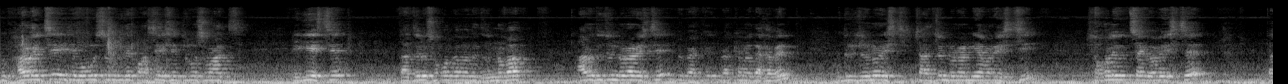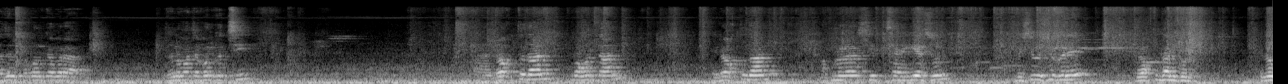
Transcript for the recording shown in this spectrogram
খুব ভালো লাগছে এই যে রোগীদের পাশে এসে যুব সমাজ এগিয়ে এসছে। তার জন্য সকলকে আমাদের ধন্যবাদ। আরও দুজন ডোনার এসছে, একটু ব্যাক ক্যামেরা দেখাবেন। দুজন এসছি, চারজন ডোনার নিয়ে আমরা এসেছি। সকলে উৎসাহীভাবে এসছে। তার জন্য সকলকে আমরা ধন্যবাদ জ্ঞাপন করছি। রক্তদান, মহৎদান, এই রক্তদান আপনারা স্বেচ্ছা এগিয়ে আসুন। বেশি বেশি করে রক্তদান করুন এবং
